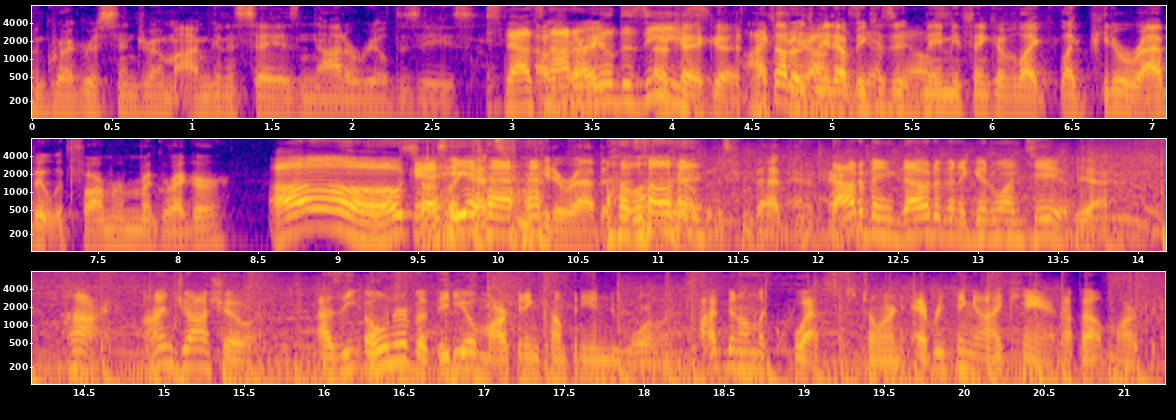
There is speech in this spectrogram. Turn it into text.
McGregor syndrome, I'm going to say, is not a real disease. That's I was not a real disease. Okay, good. I, I thought it was made up because it something made me think of like like Peter Rabbit with Farmer McGregor. Oh, okay. So I was like, yeah. that's from Peter Rabbit. I That's love not real, it. but it's from Batman. Apparently. That would have been that would have been a good one too. Yeah. Hi, I'm Josh Owen. As the owner of a video marketing company in New Orleans, I've been on the quest to learn everything I can about marketing.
